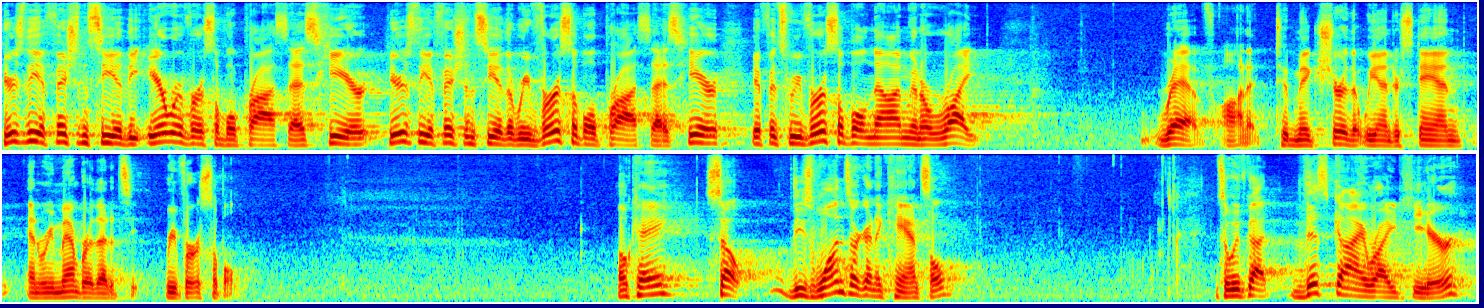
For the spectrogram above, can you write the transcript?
here's the efficiency of the irreversible process here, here's the efficiency of the reversible process here. If it's reversible, now I'm going to write rev on it to make sure that we understand and remember that it's reversible. Okay, so these ones are going to cancel. So we've got this guy right here.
